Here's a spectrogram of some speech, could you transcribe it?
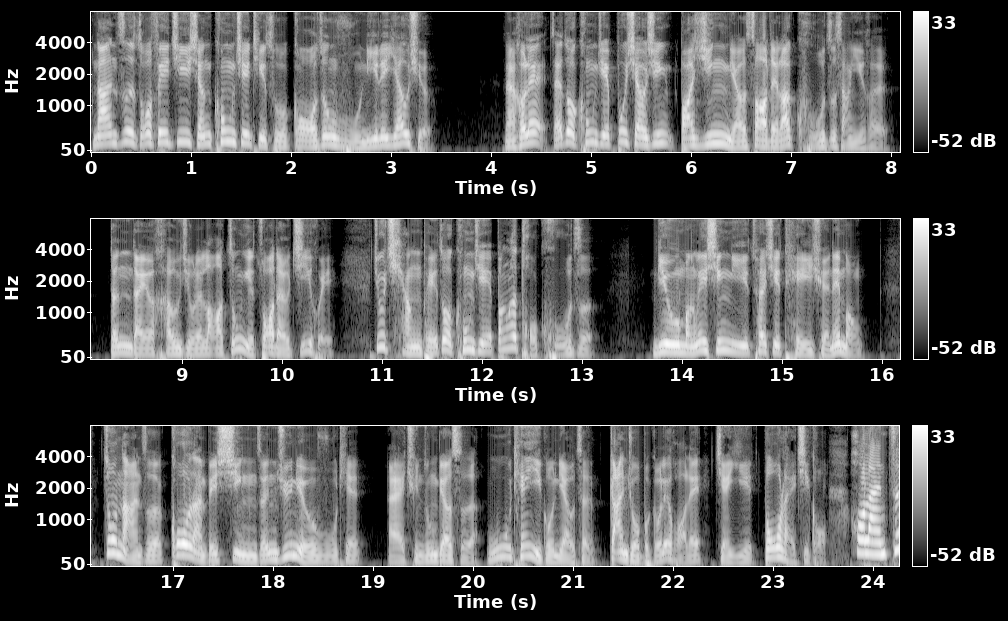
男子坐飞机向空姐提出各种无理的要求，然后呢，在这空姐不小心把饮料洒在了裤子上以后。等待了好久的他终于抓到机会，就强迫着空姐帮他脱裤子。流氓的心里揣起特权的梦，这男子果然被行政拘留五天。哎，群众表示五天一个疗程，感觉不够的话呢，建议多来几个。河南周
